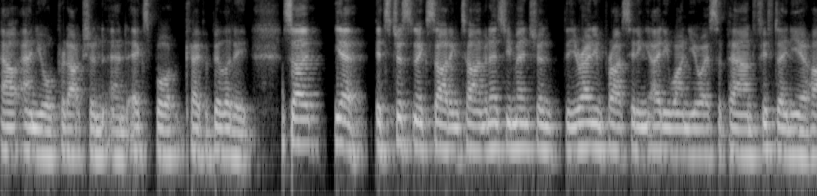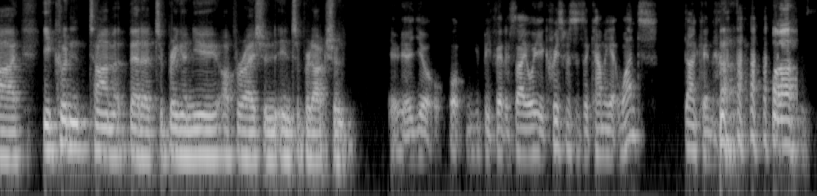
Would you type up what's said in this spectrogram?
our annual production and export capability. So yeah, it's just an exciting time. And as you mentioned, the uranium price hitting 81 US a pound, 15-year high, you couldn't time it better to bring a new operation into production. You'd be fair to say all your Christmases are coming at once, Duncan.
